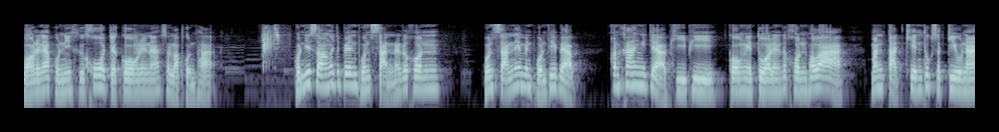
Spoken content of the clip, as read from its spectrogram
บอกเลยนะผลนี้คือโคตรจะโกงเลยนะสำหรับผลพระ ผลที่สองก็จะเป็นผลสันนะทุกคน ผลสันเนี่ยเป็นผลที่แบบค่อนข้างที่จะ PP โกงในตัวเลยทุกคน เพราะว่ามันตัดเคนทุกสกิลนะ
